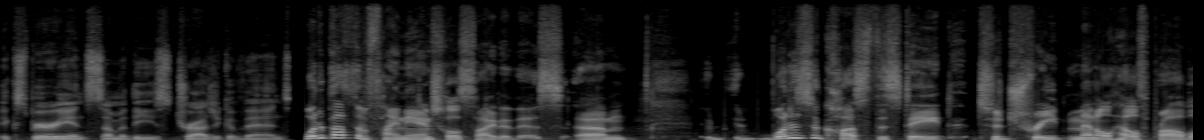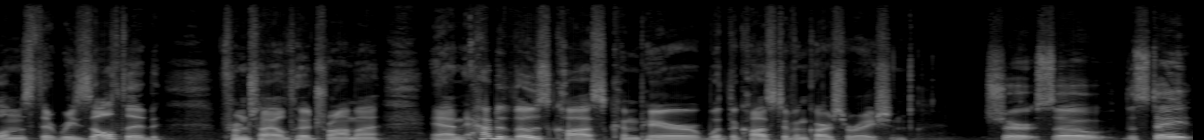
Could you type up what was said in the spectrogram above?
experienced some of these tragic events. What about the financial side of this? Um, what does it cost the state to treat mental health problems that resulted from childhood trauma, and how do those costs compare with the cost of incarceration? Sure. So the state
